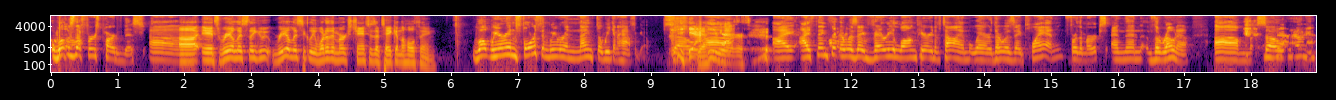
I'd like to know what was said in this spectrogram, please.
what was the first part of this? Uh, Uh, it's realistically, realistically, what are the Mercs' chances of taking the whole thing? well, we were in fourth and we were in ninth a week and a half ago. So yeah, uh, you were. I I think that there was a very long period of time where there was a plan for the Mercs and then the Rona. Um, so Rona.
